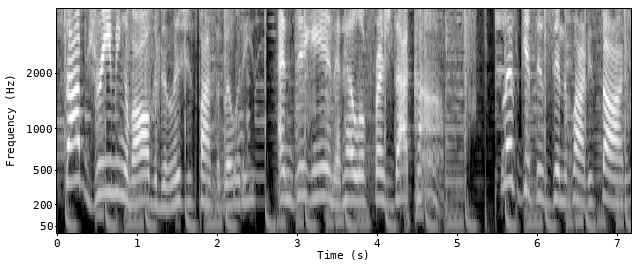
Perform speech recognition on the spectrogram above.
Stop dreaming of all the delicious possibilities and dig in at HelloFresh.com. Let's get this dinner party started.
